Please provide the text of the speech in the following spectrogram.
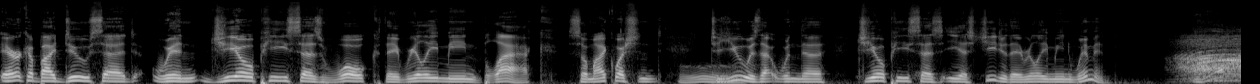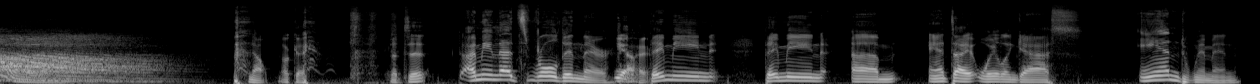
Erica Baidu said, "When GOP says woke, they really mean black." So my question to you is that when the GOP says ESG, do they really mean women? No. Okay. That's it. I mean, that's rolled in there. Yeah. Right. They mean they mean um, anti oil and gas and women,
